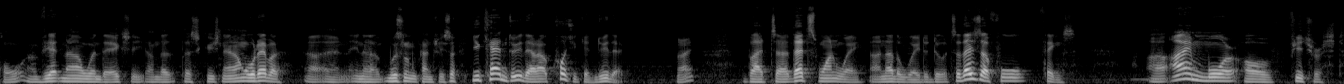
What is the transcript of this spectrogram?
or uh, Vietnam when they're actually under persecution and whatever uh, in a Muslim country. So you can do that. Of course you can do that, right? But uh, that's one way, another way to do it. So those are four things. Uh, I'm more of futurist,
